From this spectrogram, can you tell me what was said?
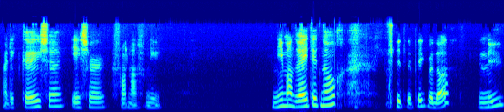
Maar de keuze is er vanaf nu. Niemand weet dit nog. dit heb ik bedacht. Nu.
